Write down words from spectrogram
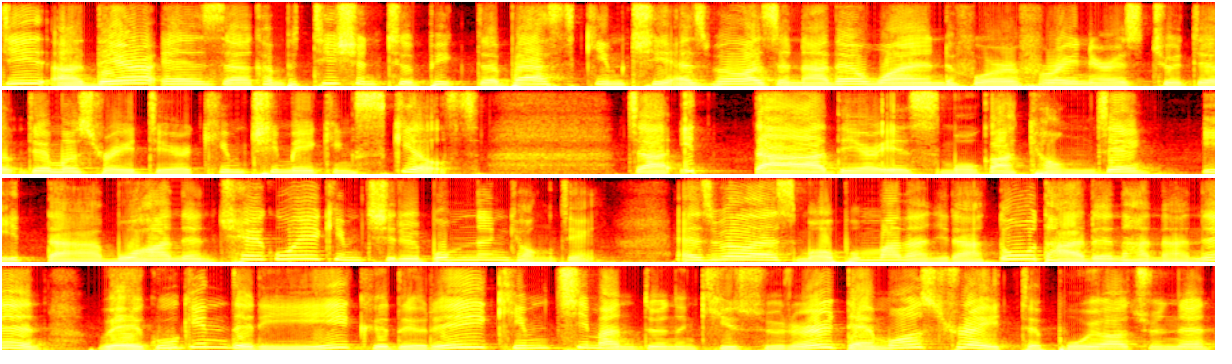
The- uh, there is a competition to pick the best kimchi as well as another one for foreigners to de- demonstrate their kimchi making skills. 자, 있다. There is 뭐가 경쟁이 있다. 뭐 하는 최고의 김치를 뽑는 경쟁. As well as 뭐뿐만 아니라 또 다른 하나는 외국인들이 그들의 김치 만드는 기술을 demonstrate 보여주는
